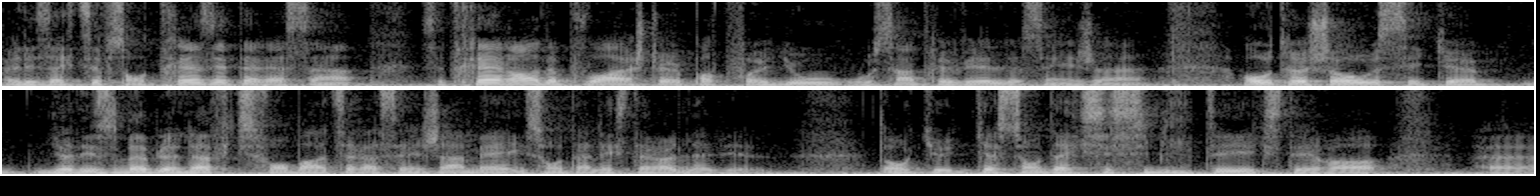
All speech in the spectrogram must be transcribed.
les actifs sont très intéressants. C'est très rare de pouvoir acheter un portfolio au centre-ville de Saint-Jean. Autre chose, c'est qu'il y a des immeubles neufs qui se font bâtir à Saint-Jean, mais ils sont à l'extérieur de la ville. Donc, il y a une question d'accessibilité, etc. Euh,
